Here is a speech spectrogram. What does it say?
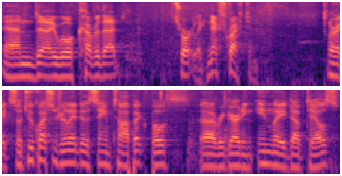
and I will cover that shortly. Next question. All right, so two questions related to the same topic, both uh, regarding inlay dovetails.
